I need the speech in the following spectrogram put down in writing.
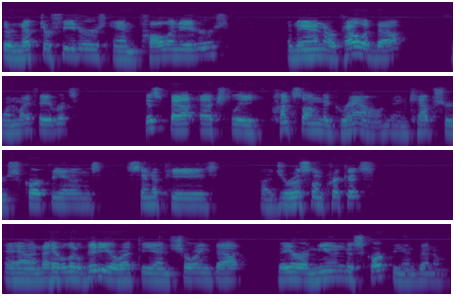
They're nectar feeders and pollinators. And then our pallid bat, one of my favorites. This bat actually hunts on the ground and captures scorpions, centipedes, uh, Jerusalem crickets. And I have a little video at the end showing that they are immune to scorpion venom.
